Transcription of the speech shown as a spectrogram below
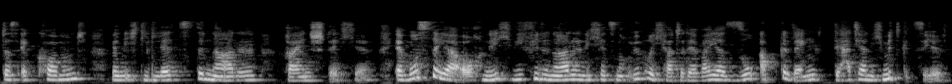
dass er kommt, wenn ich die letzte Nadel reinsteche. Er wusste ja auch nicht, wie viele Nadeln ich jetzt noch übrig hatte. Der war ja so abgelenkt, der hat ja nicht mitgezählt.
